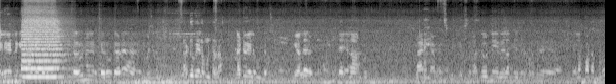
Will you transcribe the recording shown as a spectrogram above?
ఐదు గంటలకి చెరువు నగర్ చెరువు కాడ నిమజ్జనం లడ్డు వేలం ఉంటుందా లడ్డు వేలం ఉంటుంది ఇవాళ అంటే ఎలా అనుకుంటున్నారు ప్లానింగ్ లడ్డూని వేలం చేసినప్పుడు మీరు వేలం పాటప్పుడు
